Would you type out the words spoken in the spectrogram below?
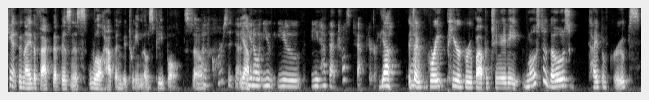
can't deny the fact that business will happen between those people. So, Of course it does. Yeah. You know, you you you have that trust factor. yeah, it's Yeah. a great peer group opportunity. Most of those type of groups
